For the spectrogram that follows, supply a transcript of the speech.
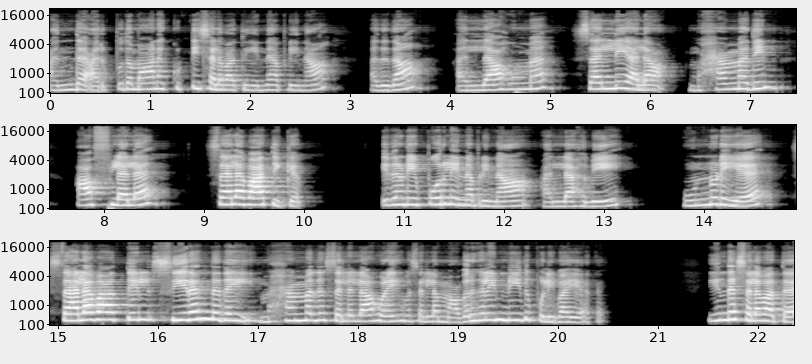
அந்த அற்புதமான குட்டி செலவாத்து என்ன அப்படின்னா அதுதான் அல்லாஹும்ம சல்லி அலா முஹம்மதின் அஃப்லல செலவாத்திக்க. இதனுடைய பொருள் என்ன அப்படின்னா அல்லாஹவே உன்னுடைய செலவாத்தில் சிறந்ததை முஹம்மது சல்லல்லாஹ் உலகி வசல்லம் அவர்களின் மீது பொழிவாயாக இந்த செலவாத்தை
